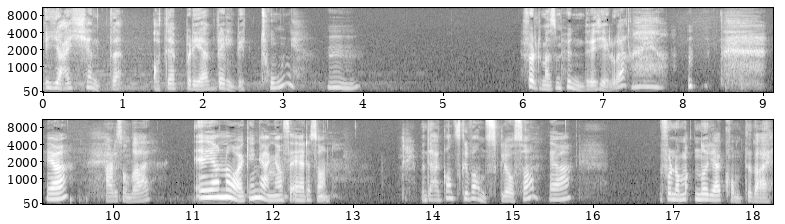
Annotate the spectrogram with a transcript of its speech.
Jeg kjente at jeg ble veldig tung. Jeg følte meg som 100 kilo, jeg. Ja. Ja. Er det sånn det er? ja, noen ganger så er det sånn. Men det er ganske vanskelig også. Ja. For når, jeg kom til deg,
